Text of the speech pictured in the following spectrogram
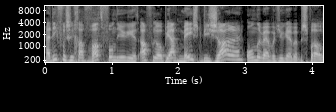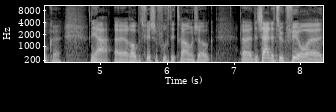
Ja, die vroeg zich af, wat vonden jullie het afgelopen jaar het meest bizarre onderwerp wat jullie hebben besproken? Ja, eh, Robert Visser vroeg dit trouwens ook. Eh, er zijn natuurlijk veel eh,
